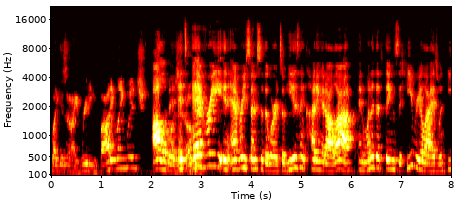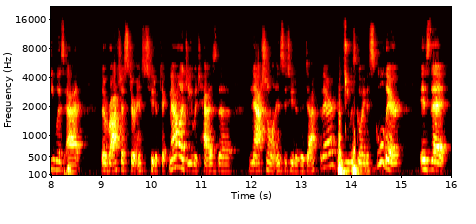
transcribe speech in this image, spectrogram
Like, is it like reading body language? all of it. Is it- it's okay. every in every sense of the word. So he isn't cutting it all off. And one of the things that he realized when he was at the rochester institute of technology which has the national institute of the deaf there and he was going to school there is that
